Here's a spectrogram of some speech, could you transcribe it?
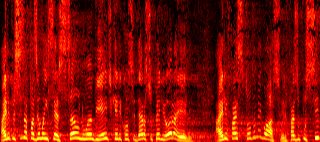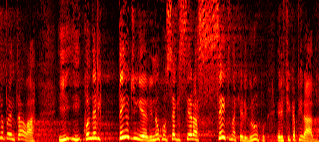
Aí ele precisa fazer uma inserção num ambiente que ele considera superior a ele. Aí ele faz todo o negócio, ele faz o possível para entrar lá. E, e, quando ele tem o dinheiro e não consegue ser aceito naquele grupo, ele fica pirado.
